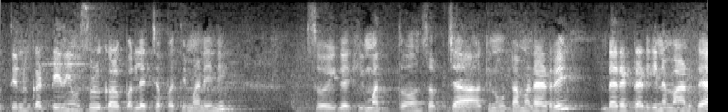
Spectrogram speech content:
ಉತ್ತಿನ ಕಟ್ಟೀನಿ ಉಸುಳಿಕಾಳು ಪಲ್ಯ ಚಪಾತಿ ಮಾಡೀನಿ. ಸೊ ಈಗ ಆಕಿಗೆ ಮತ್ತು ಒಂದು ಸ್ವಲ್ಪ ಚಹಾ ಆಕಿನ ಊಟ ಮಾಡ್ಯಾಡ್ರಿ ಡೈರೆಕ್ಟ್ ಅಡುಗೆನೇ ಮಾಡಿದೆ.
